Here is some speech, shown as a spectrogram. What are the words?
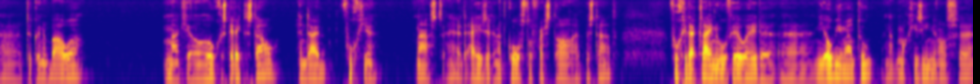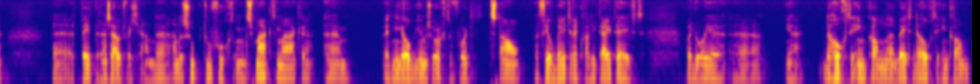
uh, te kunnen bouwen, maak je al hoge sterkte staal en daar voeg je naast hè, het ijzer en het koolstof waar staal uit bestaat, voeg je daar kleine hoeveelheden uh, niobium aan toe. En dat mag je zien als uh, uh, het peper en zout wat je aan de, aan de soep toevoegt om een smaak te maken. Um, het niobium zorgt ervoor dat het staal veel betere kwaliteiten heeft, waardoor je ja, de hoogte in kan, beter de hoogte in kan.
